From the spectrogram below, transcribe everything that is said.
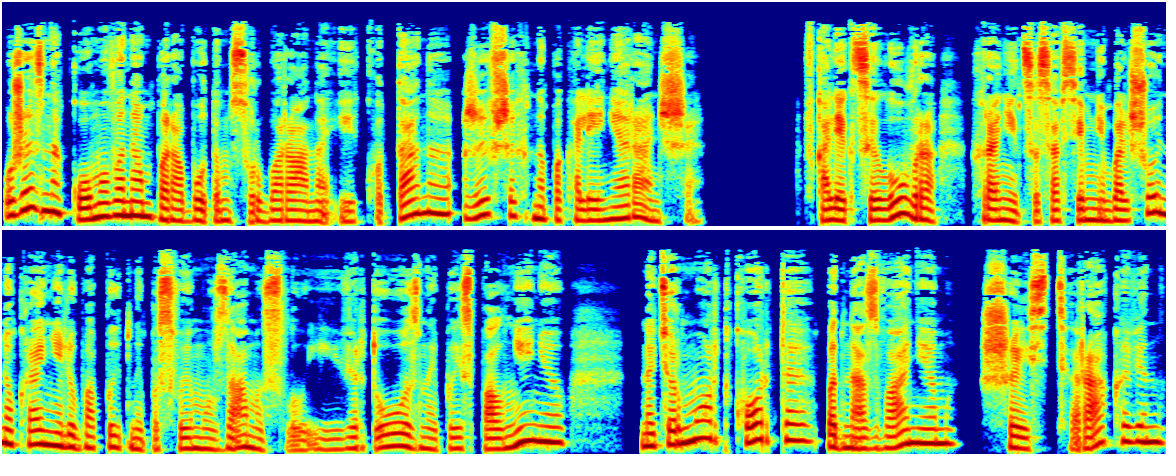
уже знакомого нам по работам Сурбарана и Котана, живших на поколение раньше. В коллекции Лувра хранится совсем небольшой, но крайне любопытный по своему замыслу и виртуозный по исполнению натюрморт Корте под названием «Шесть раковин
